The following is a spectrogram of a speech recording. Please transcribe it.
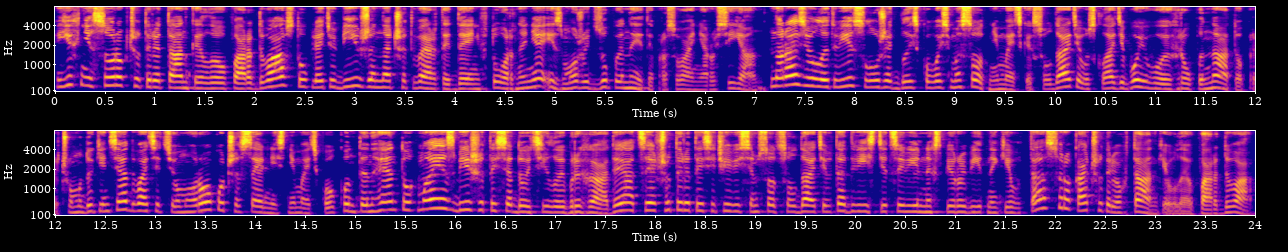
Їхні 44 танки Леопард 2 вступлять у бій вже на четвертий день вторгнення і зможуть зупинити просування росіян. Наразі у Литві служать близько 800 німецьких солдатів у складі бойової групи НАТО. Причому до кінця 27-го року чисельність німецького контингенту має збільшитися до цілої бригади, а це 4800 солдатів та 200 цивільних співробітників та 44 танків Леопард 2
